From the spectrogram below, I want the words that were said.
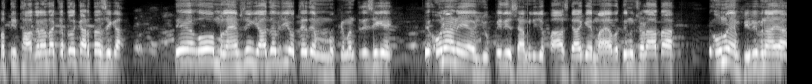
32 ਠਾਕਰਾਂ ਦਾ ਕਤਲ ਕਰਤਾ ਸੀਗਾ। ਤੇ ਉਹ ਮੁਲਾਇਮ ਸਿੰਘ ਯਾਦਵ ਜੀ ਉੱਥੇ ਦੇ ਮੁੱਖ ਮੰਤਰੀ ਸੀਗੇ। ਤੇ ਉਹਨਾਂ ਨੇ ਯੂਪੀ ਦੀ ਅਸੈਂਬਲੀ ਜੋ ਪਾਸ ਕਰਕੇ ਮਾਇਆਵਤੀ ਨੂੰ ਛੜਾਤਾ ਤੇ ਉਹਨੂੰ ਐਮਪੀ ਵੀ ਬਣਾਇਆ।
